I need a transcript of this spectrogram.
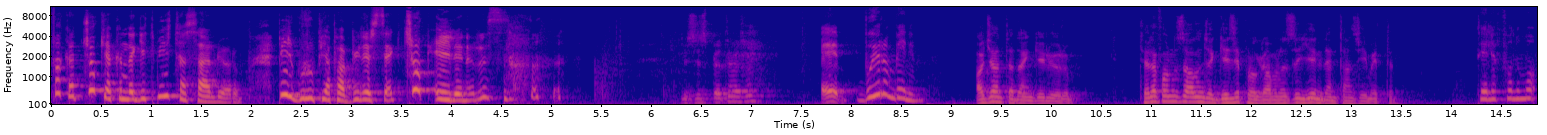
Fakat çok yakında gitmeyi tasarlıyorum. Bir grup yapabilirsek çok eğleniriz. Mrs. Peterson, Ee, buyurun benim. Acanta'dan geliyorum. Telefonunuzu alınca gezi programınızı yeniden tanzim ettim. Telefonumu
